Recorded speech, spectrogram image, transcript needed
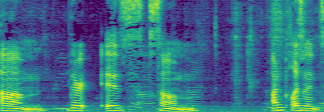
Um, there is some unpleasant.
